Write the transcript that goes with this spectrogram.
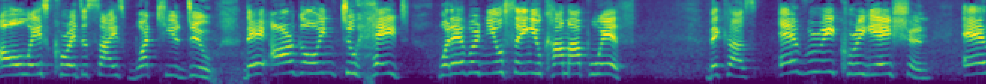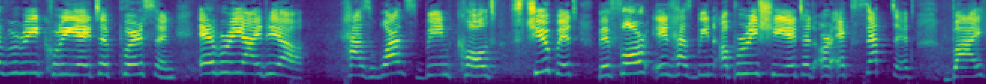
always criticize what you do. They are going to hate whatever new thing you come up with because every creation, every creative person, every idea has once been called stupid before it has been appreciated or accepted by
